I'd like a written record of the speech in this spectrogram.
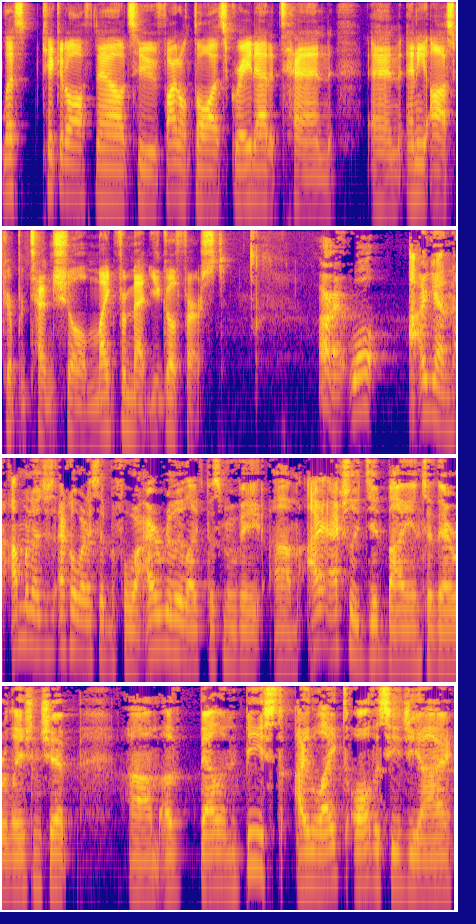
let's kick it off now to final thoughts, grade out of 10, and any Oscar potential. Mike Vermette, you go first. All right. Well, again, I'm gonna just echo what I said before. I really liked this movie. Um, I actually did buy into their relationship um, of Belle and Beast. I liked all the CGI,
